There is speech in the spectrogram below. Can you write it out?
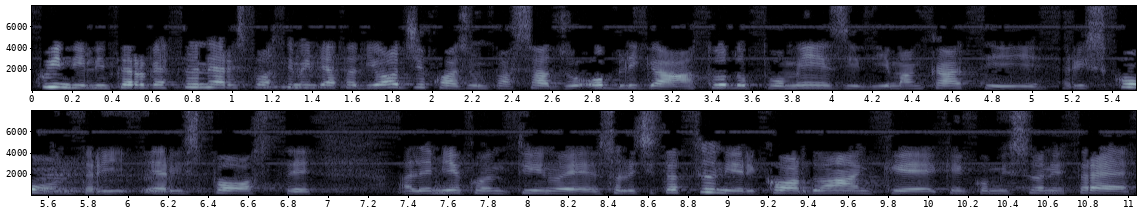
Quindi l'interrogazione a risposta immediata di oggi è quasi un passaggio obbligato dopo mesi di mancati riscontri e risposte alle mie continue sollecitazioni. Ricordo anche che in Commissione 3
